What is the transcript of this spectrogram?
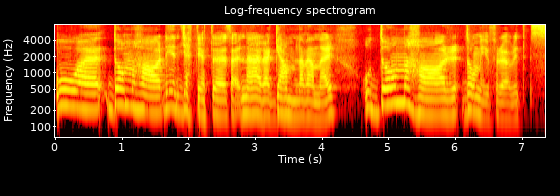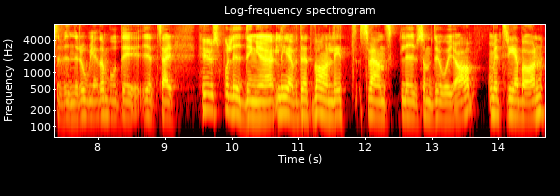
Och eh, de har, det är jätte, jätte så här, nära gamla vänner. Och de har, de är ju för övrigt svinroliga. De bodde i ett så här, hus på Lidingö, levde ett vanligt svenskt liv som du och jag. Med tre barn.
